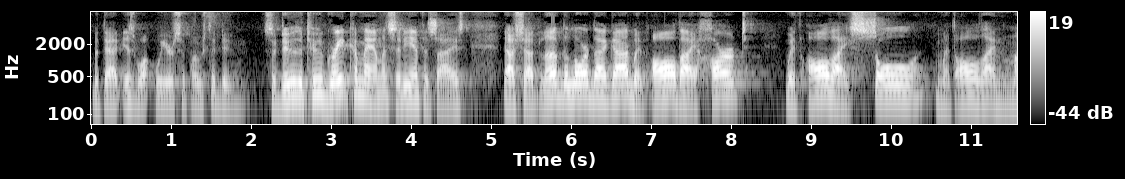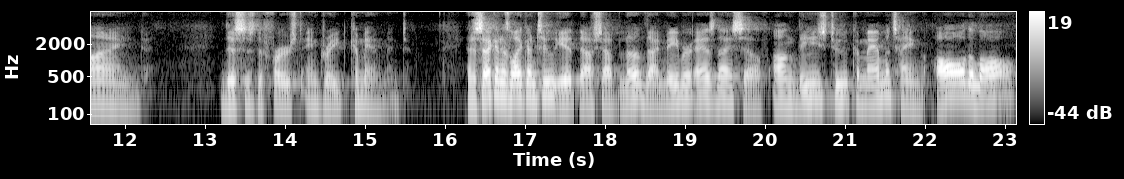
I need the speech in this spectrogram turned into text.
But that is what we are supposed to do. So do the two great commandments that he emphasized Thou shalt love the Lord thy God with all thy heart, with all thy soul, and with all thy mind. This is the first and great commandment. And the second is like unto it, Thou shalt love thy neighbor as thyself. On these two commandments hang all the law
